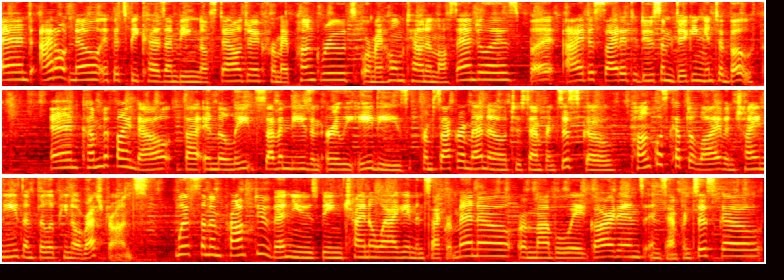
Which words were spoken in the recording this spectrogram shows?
And I don't know if it's because I'm being nostalgic for my punk roots or my hometown in Los Angeles, but I decided to do some digging into both. And come to find out that in the late 70s and early 80s, from Sacramento to San Francisco, punk was kept alive in Chinese and Filipino restaurants, with some impromptu venues being China Wagon in Sacramento or Mabuhay Gardens in San Francisco.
